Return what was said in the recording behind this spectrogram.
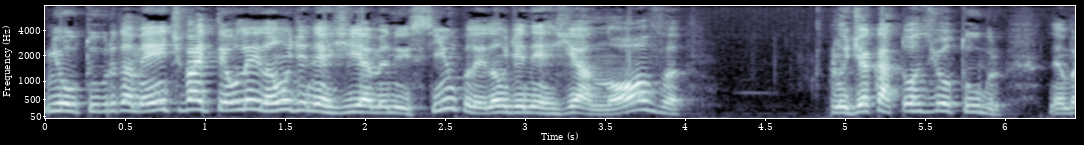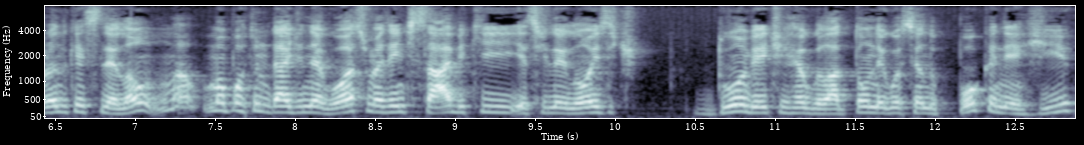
em outubro também a gente vai ter o leilão de energia menos 5, leilão de energia nova, no dia 14 de outubro. Lembrando que esse leilão, uma, uma oportunidade de negócio, mas a gente sabe que esses leilões do ambiente regulado estão negociando pouca energia,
